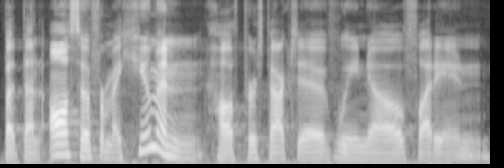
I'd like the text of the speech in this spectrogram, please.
But then also from a human health perspective, we know flooding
